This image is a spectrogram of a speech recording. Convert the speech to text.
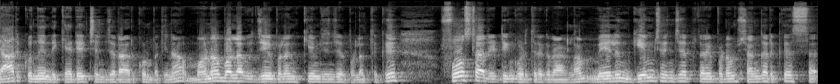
யாருக்கு வந்து இந்த கேரியர் சேஞ்சராக இருக்கும்னு பார்த்தீங்கன்னா மனோபல விஜயபலன் கேம் சேஞ்சர் படத்துக்கு ஃபோர் ஸ்டார் ரேட்டிங் கொடுத்துருக்கிறாங்களாம். மேலும் கேம் சேஞ்சர் திரைப்படம் சங்கருக்கு ச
